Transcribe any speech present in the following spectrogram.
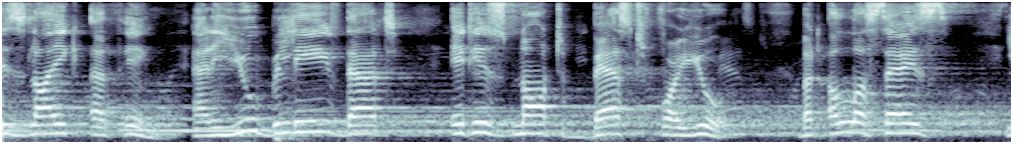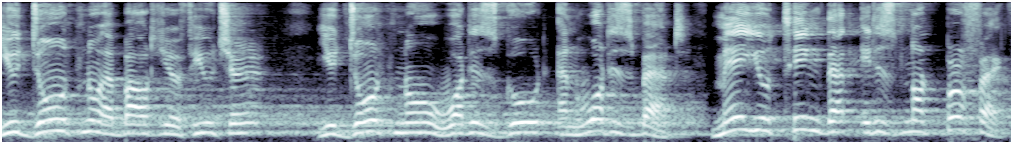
dislike a thing and you believe that it is not best for you but Allah says you don't know about your future you don't know what is good and what is bad may you think that it is not perfect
